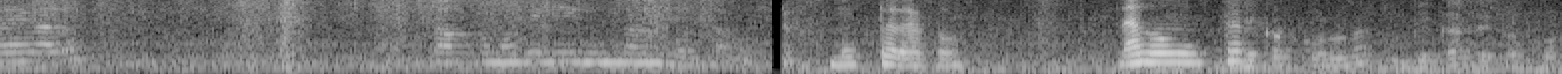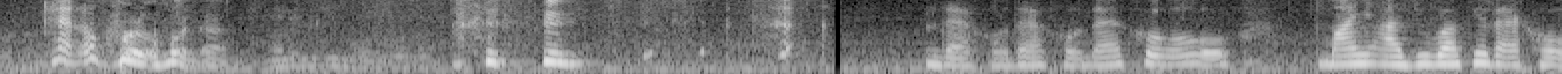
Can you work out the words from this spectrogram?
হয়ে গেল। সব তোমাকে দিয়ে কিন্তু আমি বোঝাবো মুখটা দেখো। দেখো মুখটা। রেকর্ড করো না বেকার রেকর্ড করো না। কেন করব না? আমি কিছু বলব না। দেখো দেখো দেখো। মাই আজুবাকে দেখো।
